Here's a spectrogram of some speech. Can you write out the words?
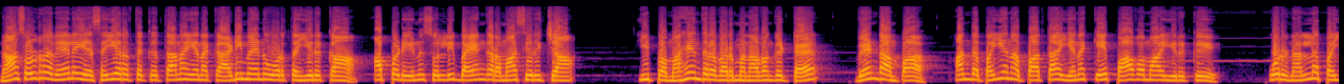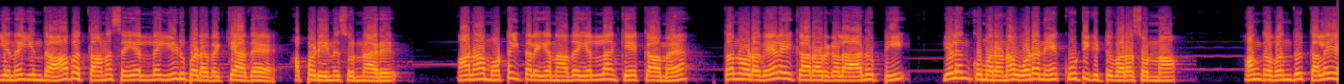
நான் சொல்ற வேலையை செய்யறதுக்குத்தானே எனக்கு அடிமைன்னு ஒருத்தன் இருக்கான் அப்படின்னு சொல்லி பயங்கரமா சிரிச்சான். இப்ப மகேந்திரவர்மன் அவங்கிட்ட வேண்டாம்பா அந்த பையனை பார்த்தா எனக்கே பாவமாயிருக்கு. ஒரு நல்ல பையனை இந்த ஆபத்தான செயல்ல ஈடுபட வைக்காத அப்படின்னு சொன்னாரு. ஆனா மொட்டை அதை எல்லாம் கேட்காம தன்னோட வேலைக்காரர்களை அனுப்பி இளங்குமரனை உடனே கூட்டிக்கிட்டு வர சொன்னான். அங்க வந்து தலைய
